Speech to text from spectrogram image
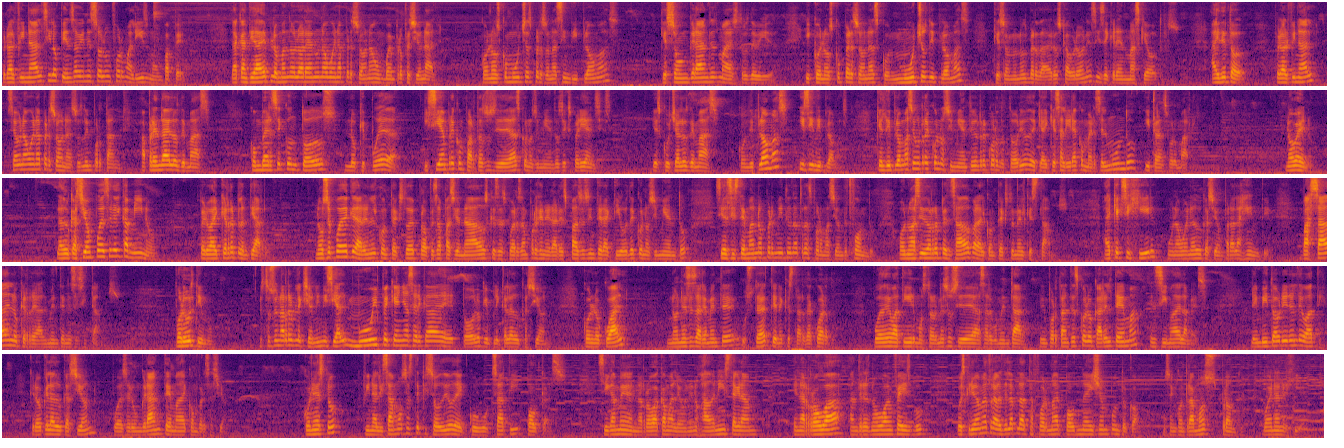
pero al final si lo piensa bien es solo un formalismo, un papel. La cantidad de diplomas no lo harán una buena persona o un buen profesional. Conozco muchas personas sin diplomas que son grandes maestros de vida y conozco personas con muchos diplomas que son unos verdaderos cabrones y se creen más que otros. Hay de todo, pero al final sea una buena persona, eso es lo importante. Aprenda de los demás, converse con todos lo que pueda y siempre comparta sus ideas, conocimientos y experiencias. Y escuche a los demás, con diplomas y sin diplomas. El diploma sea un reconocimiento y un recordatorio de que hay que salir a comerse el mundo y transformarlo. Noveno. La educación puede ser el camino, pero hay que replantearlo. No se puede quedar en el contexto de profes apasionados que se esfuerzan por generar espacios interactivos de conocimiento si el sistema no permite una transformación de fondo o no ha sido repensado para el contexto en el que estamos. Hay que exigir una buena educación para la gente, basada en lo que realmente necesitamos. Por último, esto es una reflexión inicial muy pequeña acerca de todo lo que implica la educación, con lo cual no necesariamente usted tiene que estar de acuerdo puede debatir, mostrarme sus ideas, argumentar. Lo importante es colocar el tema encima de la mesa. Le invito a abrir el debate. Creo que la educación puede ser un gran tema de conversación. Con esto finalizamos este episodio de Kubuxati Podcast. Síganme en arroba camaleón enojado en Instagram, en arroba Andrés Novoa en Facebook o escríbame a través de la plataforma de podnation.com. Nos encontramos pronto. Buena energía.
